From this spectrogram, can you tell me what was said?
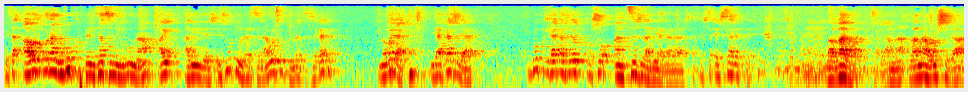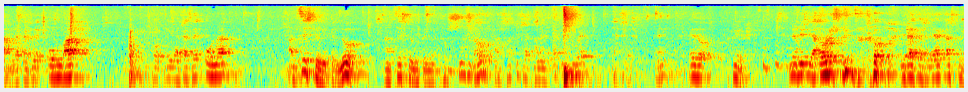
Eta ahor goran guk pentsatzen duguna, hai, adibidez, ez dut ulertzen, hau ez dut ulertzen, zegatik, noberak, irakasleak, guk irakasleok oso antzeslaria gara, ez, zarete. Ba, gara, lana, lana hori da, irakasle on bat, irakasle onak, antzestu egiten du, antzestu egiten du, Josuz gaur, pasatu zatan ez dakizue, eh? edo, nire aurrez pintako irakasleak, asko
